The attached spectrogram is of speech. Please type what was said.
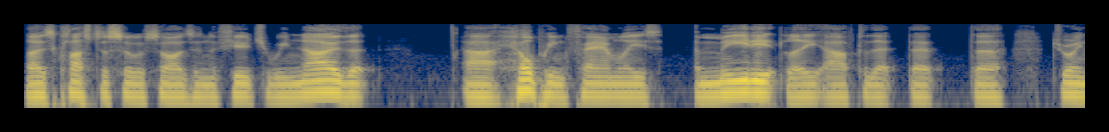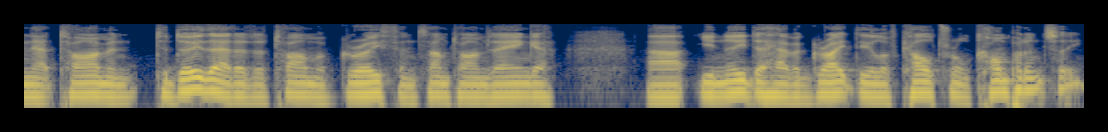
those cluster suicides in the future. We know that uh, helping families immediately after that, that uh, during that time, and to do that at a time of grief and sometimes anger, uh, you need to have a great deal of cultural competency,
